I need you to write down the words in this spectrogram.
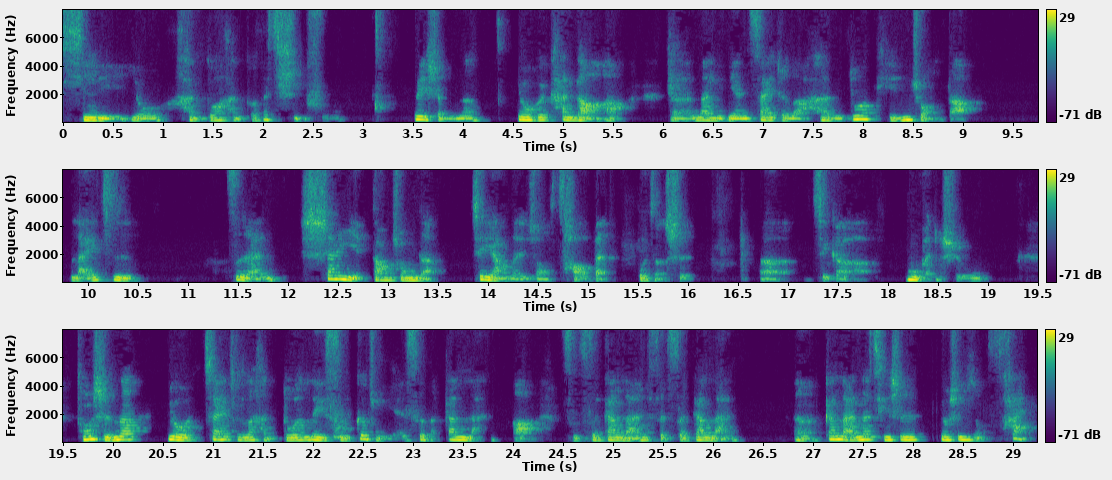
心里有很多很多的起伏。为什么呢？因为会看到啊，呃，那里边栽植了很多品种的来自自然山野当中的这样的一种草本，或者是呃。这个木本植物，同时呢，又栽植了很多类似各种颜色的甘蓝啊，紫色甘蓝、粉色甘蓝。嗯，甘蓝呢，其实又是一种菜，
